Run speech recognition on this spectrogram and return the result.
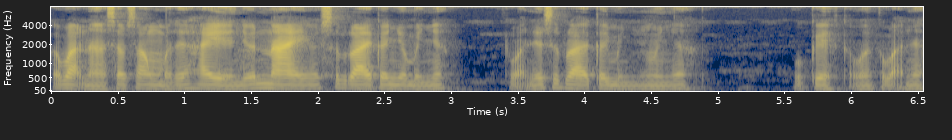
Các bạn xem xong mà thấy hay nhớ like, subscribe kênh cho mình nhé. Các bạn nhớ subscribe kênh mình cho mình nhé. Ok, cảm ơn các bạn nhé.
